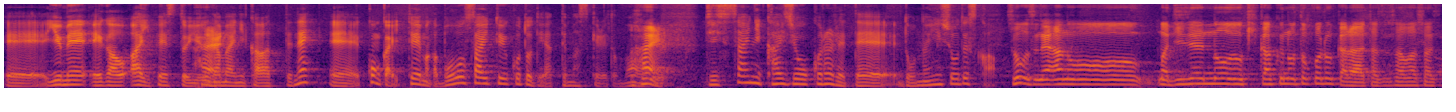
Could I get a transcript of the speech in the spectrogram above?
えー夢笑顔愛フェスというはい。名前に変わってね、えー今回テーマが防災ということでやってますけれども、はい実際に会場を来られてどんな印象ですか？そうですね。あのまあ事前の企画のところから携わさせて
